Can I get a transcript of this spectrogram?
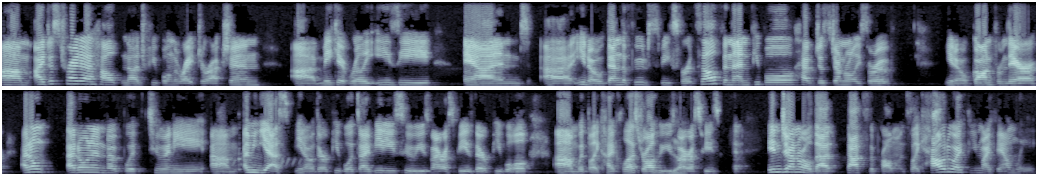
um, i just try to help nudge people in the right direction uh, make it really easy. And, uh, you know, then the food speaks for itself. And then people have just generally sort of, you know, gone from there. I don't, I don't end up with too many. Um, I mean, yes, you know, there are people with diabetes who use my recipes. There are people um, with like high cholesterol who use yeah. my recipes. But in general, that that's the problem. It's like, how do I feed my family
